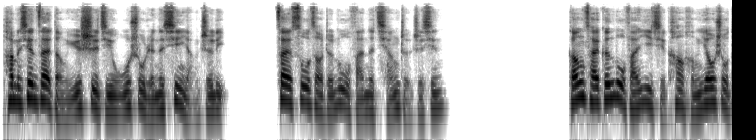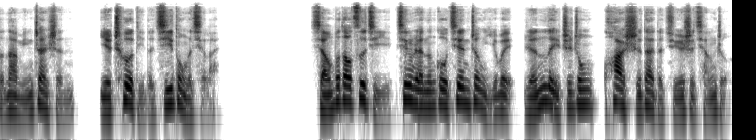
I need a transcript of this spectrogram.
他们现在等于是集无数人的信仰之力，在塑造着陆凡的强者之心。刚才跟陆凡一起抗衡妖兽的那名战神也彻底的激动了起来，想不到自己竟然能够见证一位人类之中跨时代的绝世强者。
